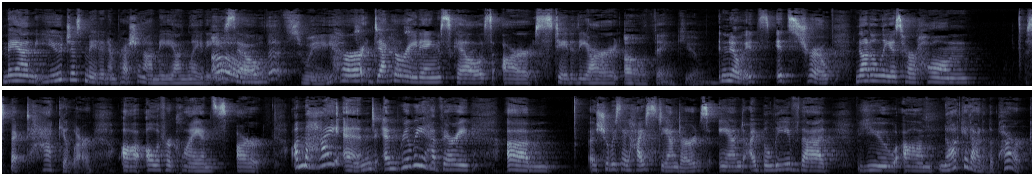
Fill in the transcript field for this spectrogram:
man, you just made an impression on me, young lady. Oh, so that's sweet. her decorating skills are state of the art. Oh, thank you. No, it's it's true. Not only is her home spectacular, uh, all of her clients are on the high end and really have very, um, uh, shall we say, high standards. And I believe that you um, knock it out of the park.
